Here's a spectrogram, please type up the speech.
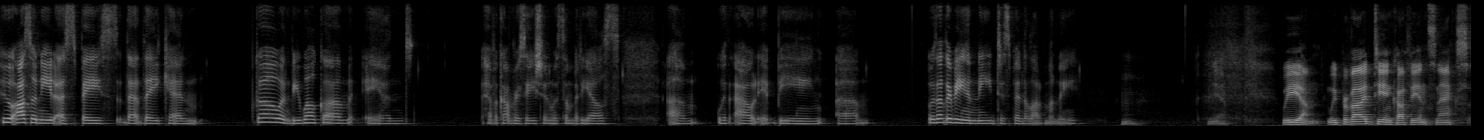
who also need a space that they can go and be welcome and have a conversation with somebody else um, without it being um, without there being a need to spend a lot of money. Yeah. We um, we provide tea and coffee and snacks,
